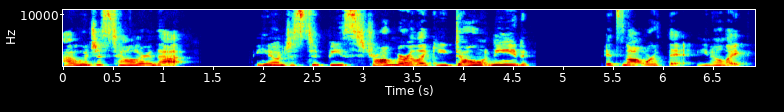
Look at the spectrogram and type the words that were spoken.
I would just tell her that, you know, just to be stronger. Like, you don't need, it's not worth it. You know, like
